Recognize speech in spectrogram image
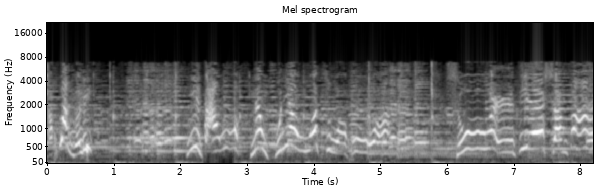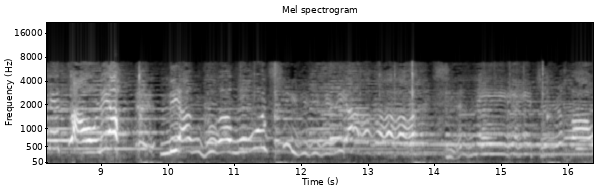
还个礼，你耽误恁姑娘我做活。苏二姐上房里遭了两个母去呀，心里只好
